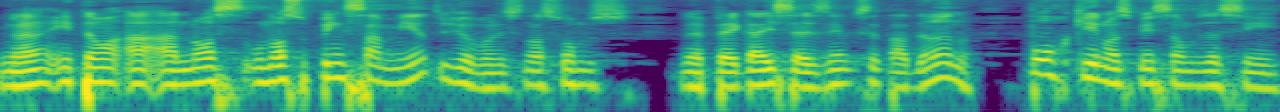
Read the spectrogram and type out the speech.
Né? Então, a, a o nosso pensamento, Giovanni, se nós formos né, pegar esse exemplo que você está dando, por que nós pensamos assim?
